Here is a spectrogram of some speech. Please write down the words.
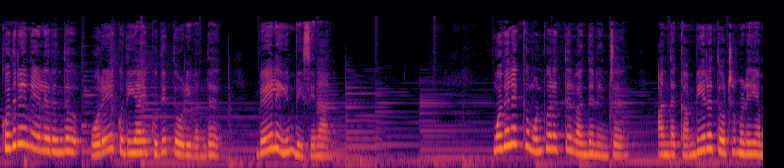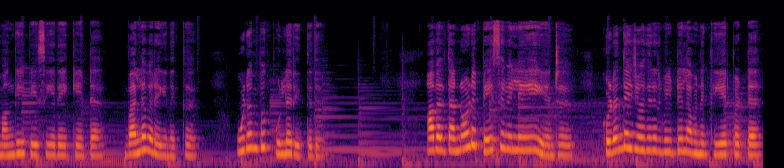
குதிரை மேலிருந்து ஒரே குதியாய் குதித்தோடி வந்து வேலையும் வீசினான். முதலுக்கு முன்புறத்தில் வந்து நின்று அந்த கம்பீர தோற்றமுடைய மங்கை பேசியதை கேட்ட வல்லவரையனுக்கு உடம்பு புல்லரித்தது. அவள் தன்னோடு பேசவில்லையே என்று குழந்தை ஜோதிடர் வீட்டில் அவனுக்கு ஏற்பட்ட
